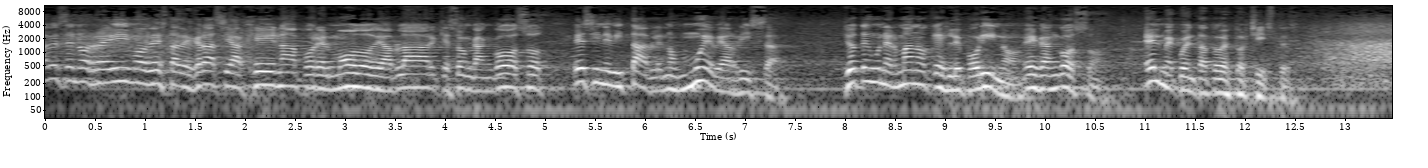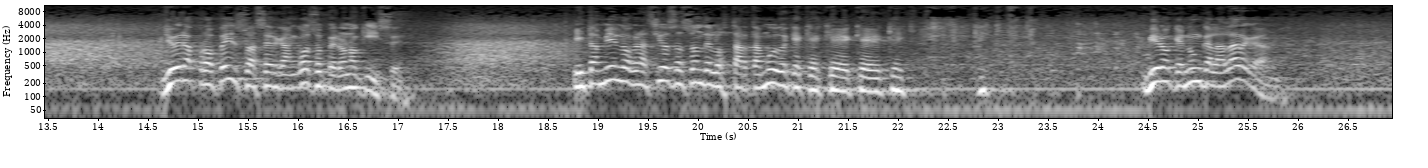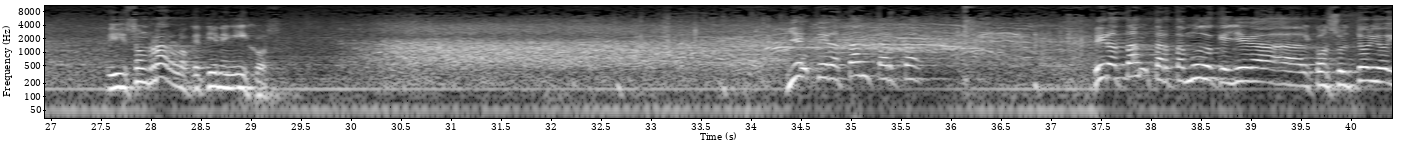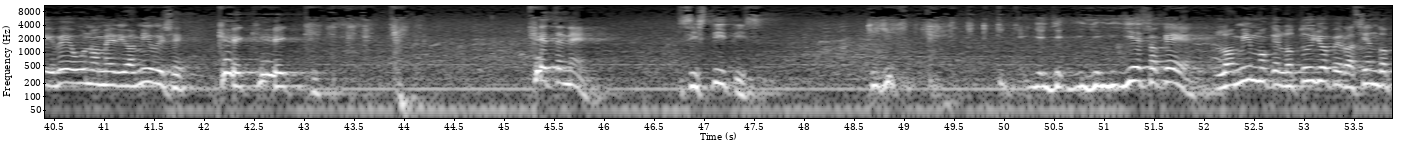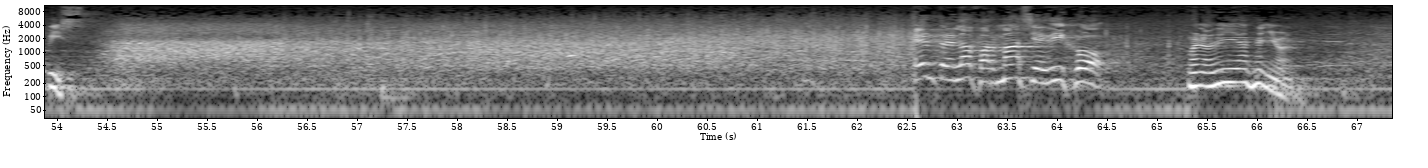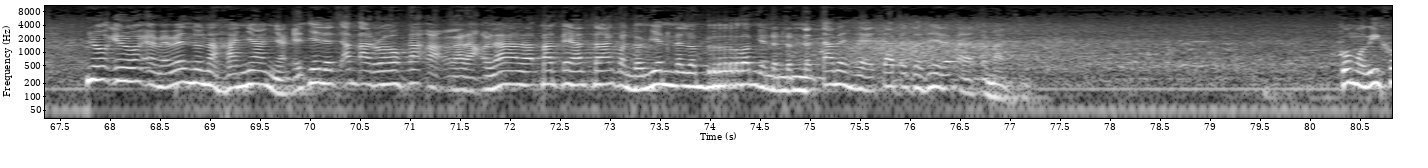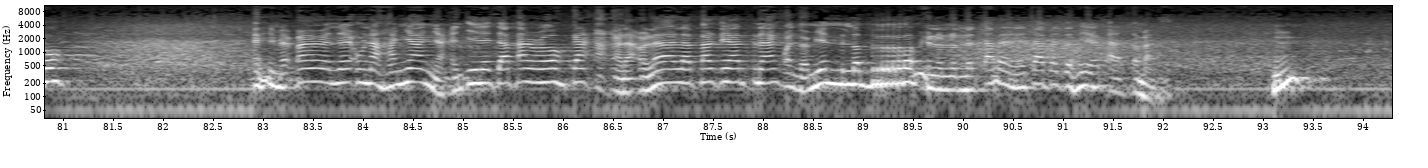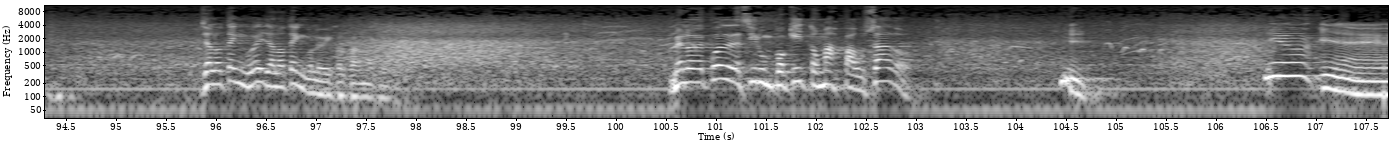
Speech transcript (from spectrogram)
A veces nos reímos de esta desgracia ajena por el modo de hablar, que son gangosos. Es inevitable, nos mueve a risa. Yo tengo un hermano que es leporino, es gangoso. Él me cuenta todos estos chistes. Yo era propenso a ser gangoso, pero no quise. Y también los graciosos son de los tartamudos que, que, que, que, que, ¿Vieron que nunca la largan? Y son raros los que tienen hijos. Y este era tan tarta... Era tan tartamudo que llega al consultorio y ve uno medio amigo y dice, ¿qué, qué, qué, qué tenés? Cistitis. ¿Y eso qué? Lo mismo que lo tuyo, pero haciendo pis. Entra en la farmacia y dijo, buenos días, señor. Yo quiero que me venda una jañaña que tiene tapa roja a la parte de atrás cuando vienen los vienen los tabes de tapa para tomar. ¿Cómo dijo? Y me puede vender una jañaña que tiene tapa roja a la, la parte de atrás cuando vienen los vienen los tabes de tapa para tomar. Ya lo tengo, eh, ya lo tengo, le dijo el farmacéutico. ¿Me lo puede decir un poquito más pausado? Yo quiero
